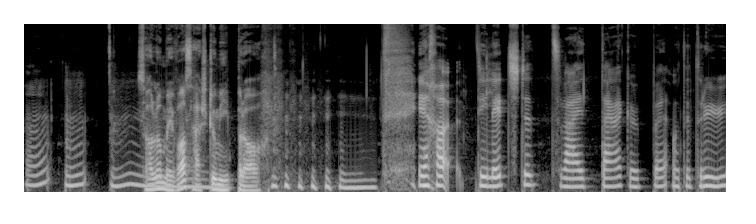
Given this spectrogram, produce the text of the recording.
Mm, mm, mm. Salome, was hast du mitgebracht? Ich habe die letzten zwei Tage etwa, oder drei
